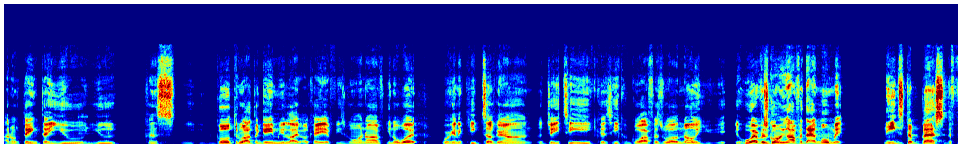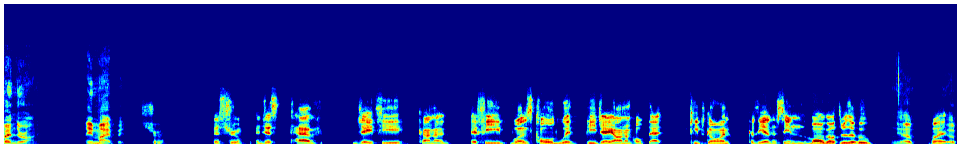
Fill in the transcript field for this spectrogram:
I don't think that you you can go throughout the game. You're like, okay, if he's going off, you know what? We're gonna keep Tucker on JT because he could go off as well. No, you, whoever's going off at that moment needs the best defender on him, in my opinion. It's true. It's true. And just have JT kind of, if he was cold with PJ on him, hope that keeps going because he hasn't seen the ball go through the hoop. Yep. But Yep.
